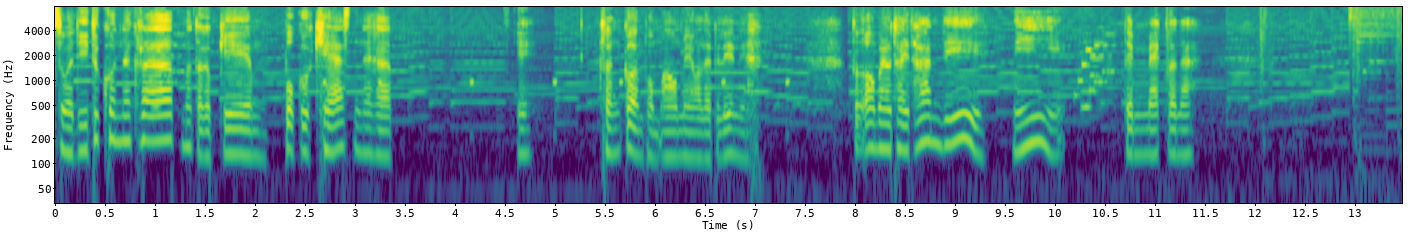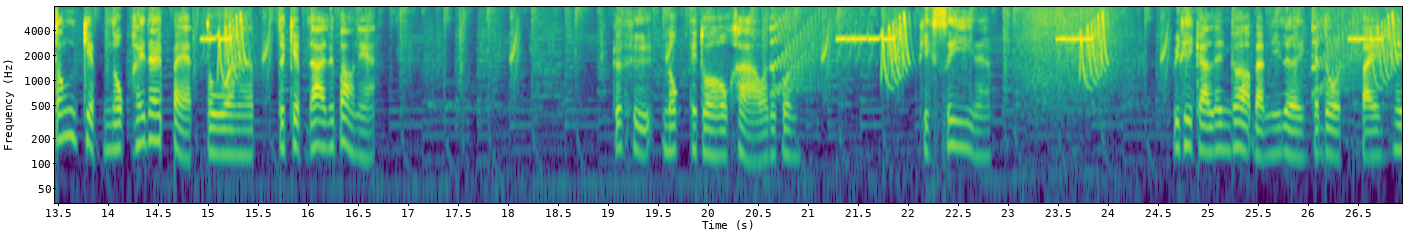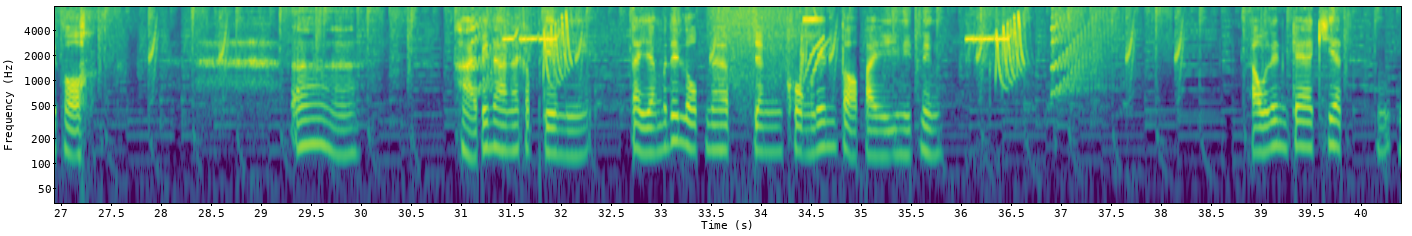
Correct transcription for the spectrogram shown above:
สวัสดีทุกคนนะครับ มาต่อกับเกม p o k o c a s t นะครับ เอ๊ะ ครั้งก่อนผมเอาแมวอะไรไปเล่นเนี่ย ต้องเอาแมวไททันดิ นี่ เต็มแม็กแล้วนะ ต้องเก็บนกให้ได้ 8 ตัวนะครับ จะเก็บได้หรือเปล่าเนี่ย ก็คือนกไอตัวขาวๆอะทุกคน พิกซี่นะครับ วิธีการเล่นก็แบบนี้เลยกระโดดไปให้พอ อ่าหายไปนานนะกับเกมนี้ แต่ยังไม่ได้ลบนะครับ ยังคงเล่นต่อไปอีกนิดนึง เอาเล่นแก้เครียด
